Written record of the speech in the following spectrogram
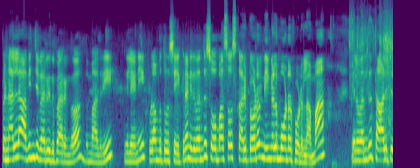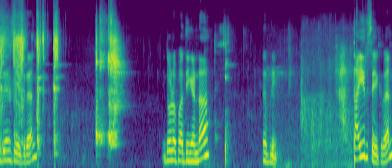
இப்போ நல்லா அவிஞ்சு வருது பாருங்க இந்த மாதிரி. இதில் இனி குழம்பு தூள் சேர்க்குறேன். இது வந்து சோபா சோஸ் கறி பவுடர் நீங்களும் பவுடர் போடலாமா? இதில் வந்து தாளிச்சதையும் சேர்க்குறேன். இதோட பார்த்தீங்கன்னா எப்படி? தயிர் சேர்க்குறேன்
